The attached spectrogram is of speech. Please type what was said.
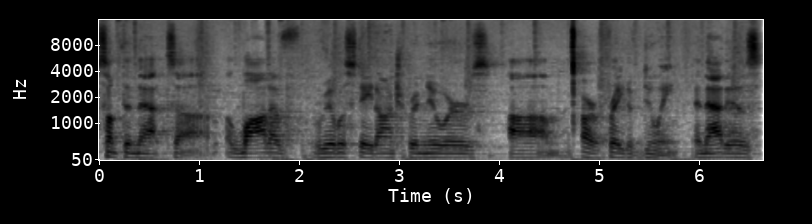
something that uh, a lot of real estate entrepreneurs um, are afraid of doing, and that is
